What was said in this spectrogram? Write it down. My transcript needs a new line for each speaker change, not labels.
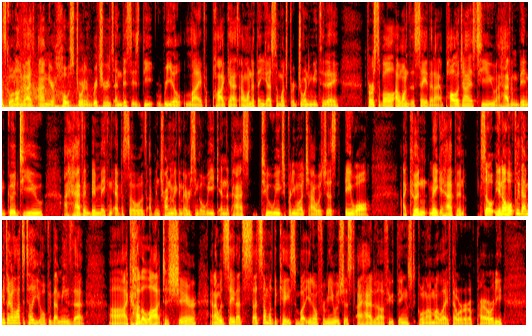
What's going on, guys? I'm your host, Jordan Richards, and this is the Real Life Podcast. I want to thank you guys so much for joining me today. First of all, I wanted to say that I apologize to you. I haven't been good to you. I haven't been making episodes. I've been trying to make them every single week, and the past two weeks, pretty much, I was just AWOL. I couldn't make it happen. So, you know, hopefully that means I got a lot to tell you. Hopefully that means that uh, I got a lot to share, and I would say that's that's somewhat the case. But you know, for me, it was just I had a few things going on in my life that were a priority,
